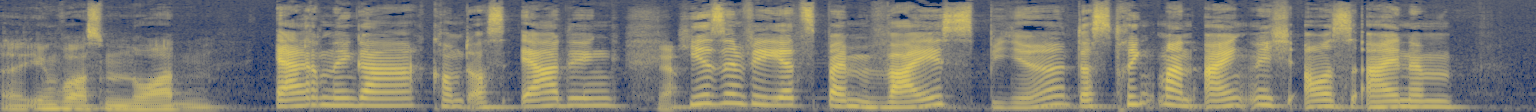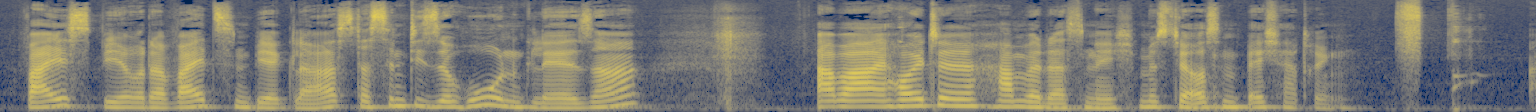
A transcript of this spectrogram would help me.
irgendwo aus dem Norden. Erniger kommt aus Erding. Ja. Hier sind wir jetzt beim Weißbier. Das trinkt man eigentlich aus einem Weißbier- oder Weizenbierglas. Das sind diese hohen Gläser. Aber heute haben wir das nicht. Müsst ihr aus dem Becher trinken. Ah,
